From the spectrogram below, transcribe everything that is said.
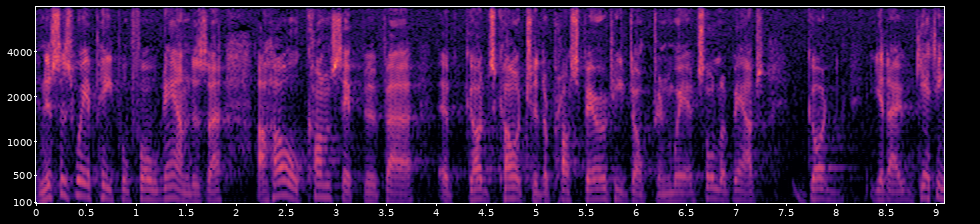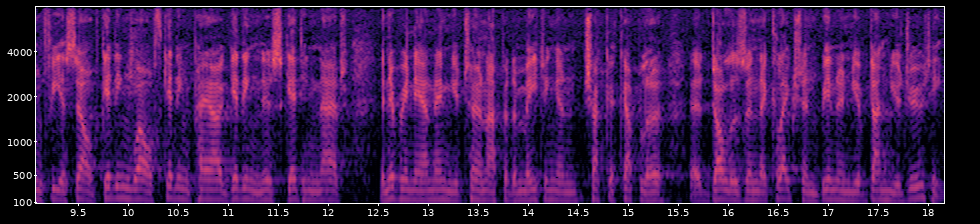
And this is where people fall down. There's a, a whole concept of, uh, of God's culture, the prosperity doctrine, where it's all about God, you know, getting for yourself, getting wealth, getting power, getting this, getting that. And every now and then you turn up at a meeting and chuck a couple of uh, dollars in the collection bin and you've done your duty.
